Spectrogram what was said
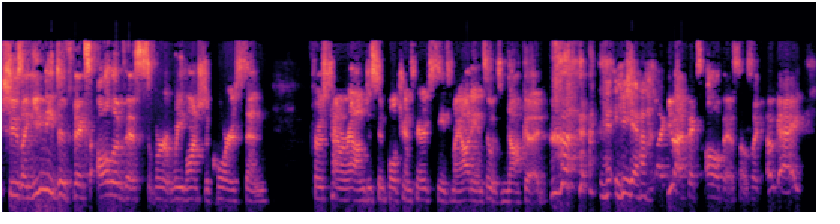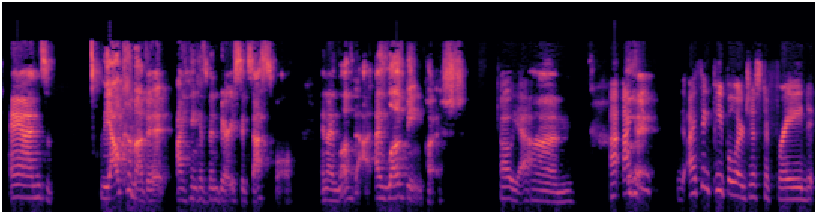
she was like, you need to fix all of this. We're, we launched a course and first time around, just in full transparency to my audience, it was not good. yeah. Like, you gotta fix all of this. I was like, okay. And the outcome of it, I think, has been very successful. And I love that. I love being pushed. Oh yeah. Um, I, I okay. think I think people are just afraid,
